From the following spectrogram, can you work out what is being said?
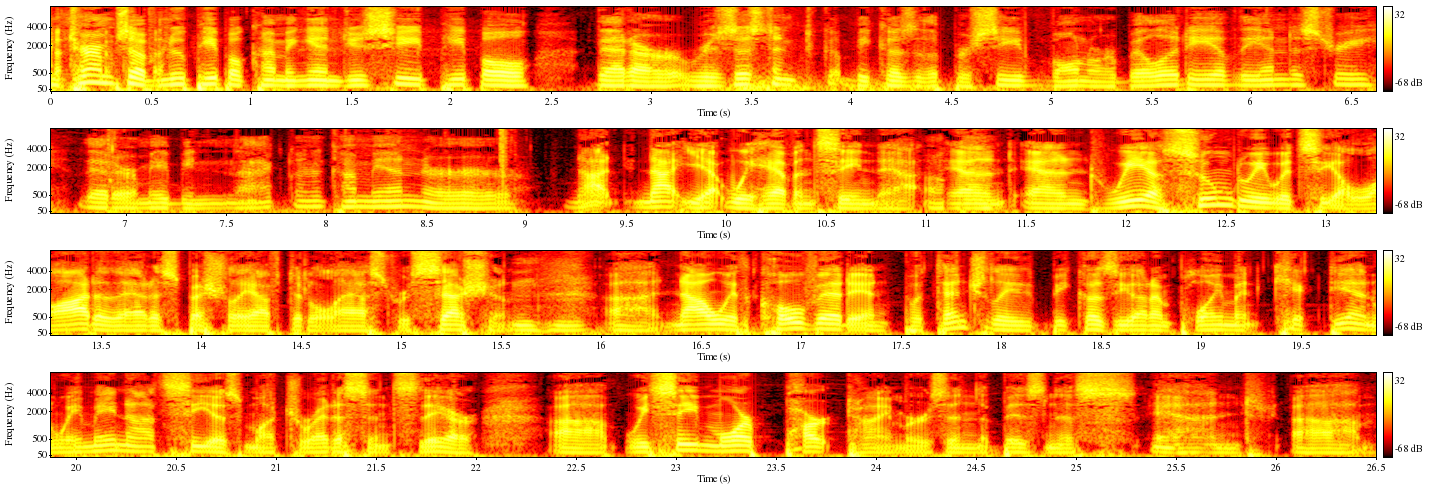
in terms of new people coming in, do you see people that are resistant because of the perceived vulnerability of the industry that are maybe not going to come in, or Not not yet. We haven't seen that, Okay. and and we assumed we would see a lot of that, especially after the last recession. Mm-hmm. Uh, now with COVID and potentially because the unemployment kicked in, we may not see as much reticence there. Uh, we see more part timers in the business, and um,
